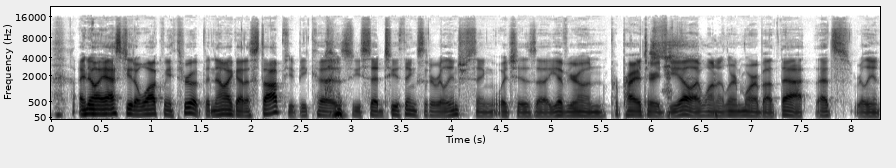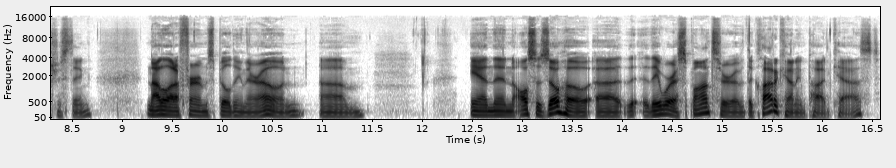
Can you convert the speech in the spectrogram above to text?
I know I asked you to walk me through it, but now I got to stop you because you said two things that are really interesting, which is uh, you have your own proprietary GL. I want to learn more about that. That's really interesting. Not a lot of firms building their own. Um, and then also Zoho, uh, th- they were a sponsor of the Cloud Accounting podcast,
